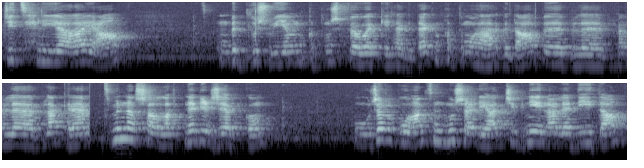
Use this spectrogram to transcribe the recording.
تجي تحلية رائعة. نبدلوا شوية ما نقدموش الفواكه نقدموها هكذا بلا بلا كريم. نتمنى إن شاء الله تنال إعجابكم. وجربوها ما تندموش عليها تجي بنينه لذيذه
